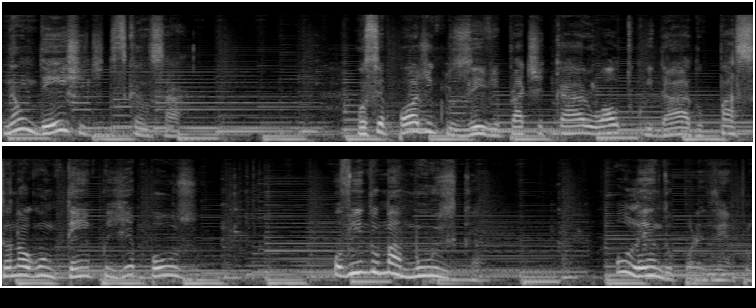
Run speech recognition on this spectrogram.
não deixe de descansar. Você pode inclusive praticar o autocuidado passando algum tempo em repouso, ouvindo uma música ou lendo, por exemplo.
